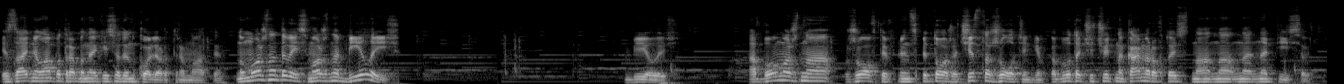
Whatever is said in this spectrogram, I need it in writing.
І задню лампу треба на якийсь один кольор тримати. Ну можна дивись, можна білий. Білий. Або можна жовтий, в принципі, теж. Чисто жовтеньким. Как будто чуть-чуть на камеру хтось на, на, на, напісяв.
